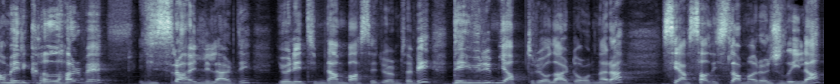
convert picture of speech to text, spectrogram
Amerikalılar ve İsraillilerdi. Yönetimden bahsediyorum tabii. Devrim yaptırıyorlardı onlara. Siyasal İslam aracılığıyla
